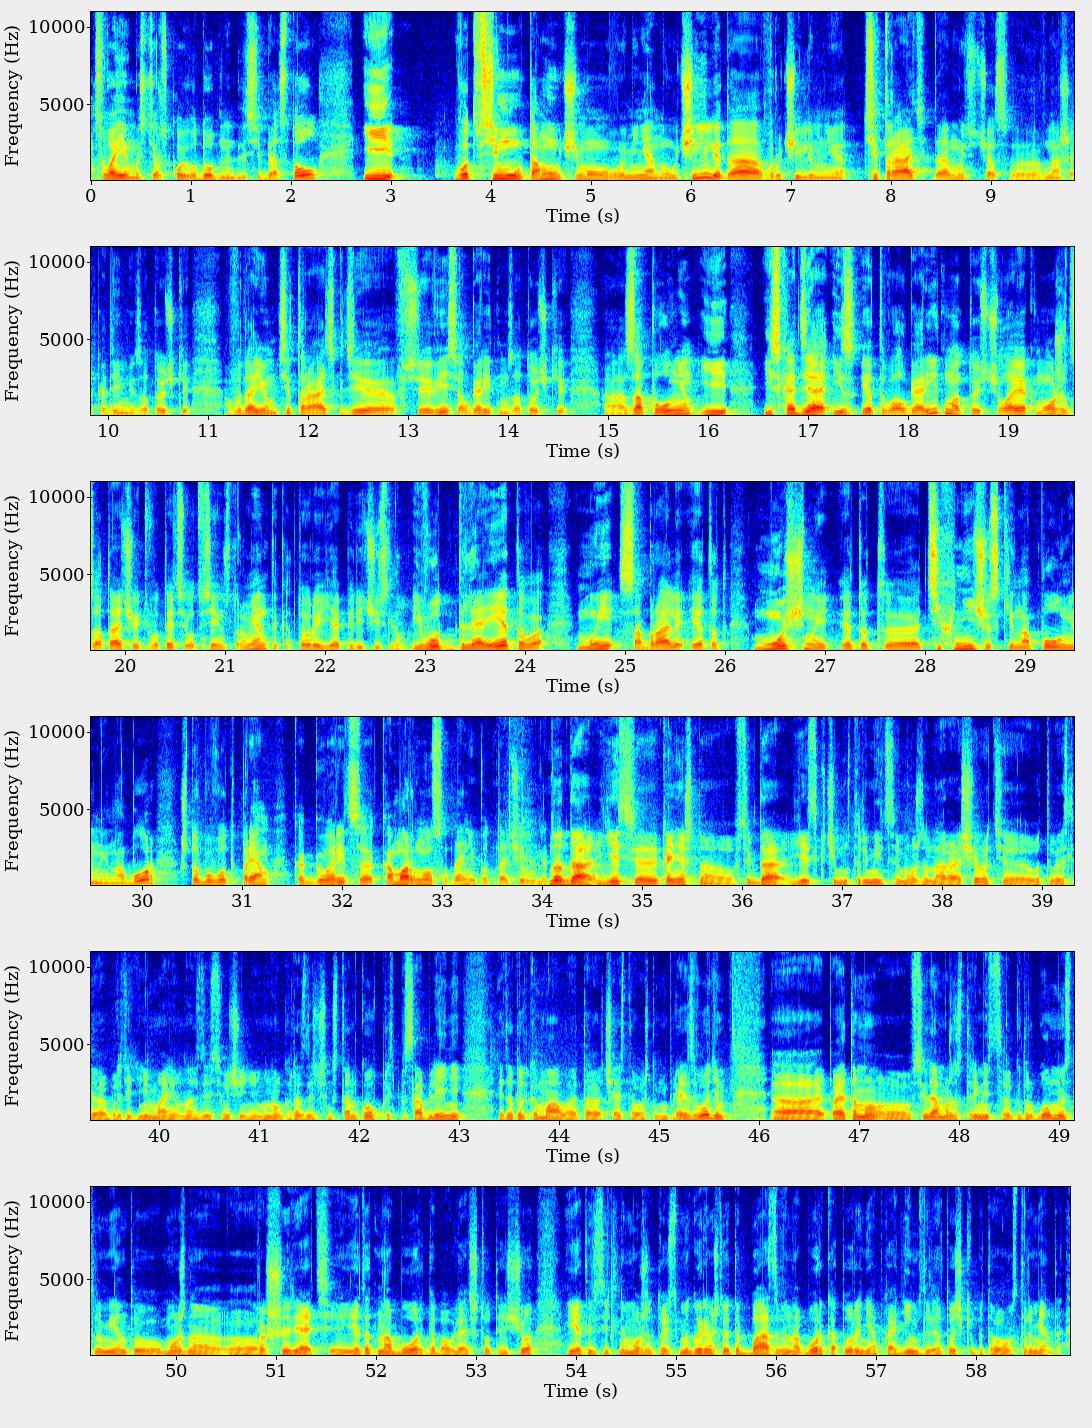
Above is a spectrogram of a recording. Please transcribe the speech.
своей мастерской удобный для себя стол. И вот всему тому, чему вы меня научили, да, вручили мне тетрадь, да, мы сейчас э, в нашей Академии заточки выдаем тетрадь, где все, весь алгоритм заточки а, заполнен, и исходя из этого алгоритма, то есть человек может затачивать вот эти вот все инструменты, которые я перечислил. И вот для этого мы собрали этот мощный, этот э, технически наполненный набор, чтобы вот прям, как говорится, комар носа да, не подточил. Ну да, есть, э, конечно, всегда есть к чему стремиться, можно наращивать. Э, вот если обратить внимание, у нас здесь очень много различных станков, приспособлений. Это только малая это часть того, что мы производим. Э, поэтому всегда можно стремиться к другому инструменту, можно расширять и этот набор, добавлять что-то еще, и это действительно можно. То есть мы говорим, что это базовый набор, который необходим для точки бытового инструмента.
